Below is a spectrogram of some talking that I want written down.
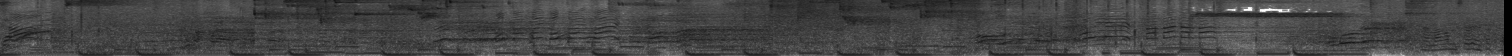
好。以犯规啊！好，好。好。耶！慢慢，慢慢。慢慢，我们说的快。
